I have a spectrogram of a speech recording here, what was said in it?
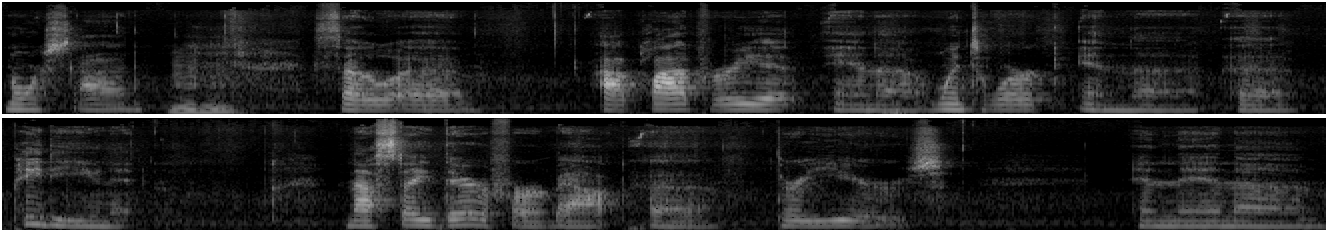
north side. Mm-hmm. So uh, I applied for it and uh, went to work in the uh, PD unit. And I stayed there for about uh, three years. And then um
